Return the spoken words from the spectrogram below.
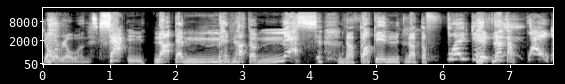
Y'all are real ones. satin not the not the mess Not the fucking not the flaky. not the flaky,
